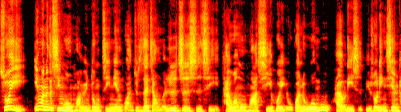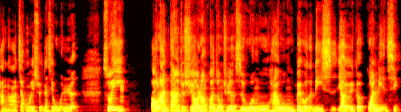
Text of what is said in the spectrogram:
所以，因为那个新文化运动纪念馆就是在讲我们日治时期台湾文化协会有关的文物还有历史，比如说林献堂啊、蒋渭水那些文人，所以导览当然就需要让观众去认识文物，还有文物背后的历史，要有一个关联性，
